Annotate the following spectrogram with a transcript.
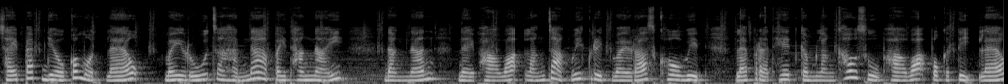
ใช้แป๊บเดียวก็หมดแล้ว ไม่รู้จะหันหน้าไปทางไหน ดังนั้นในภาวะหลังจากวิกฤตไวรัสโควิด และประเทศกำลังเข้าสู่ภาวะปกติแล้ว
